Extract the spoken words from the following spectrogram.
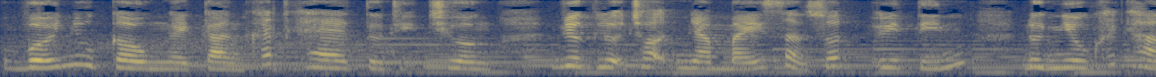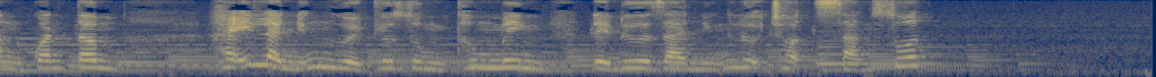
Với nhu cầu ngày càng khắt khe từ thị trường, việc lựa chọn nhà máy sản xuất uy tín được nhiều khách hàng quan tâm. Hãy là những người tiêu dùng thông minh để đưa ra những lựa chọn sáng suốt.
